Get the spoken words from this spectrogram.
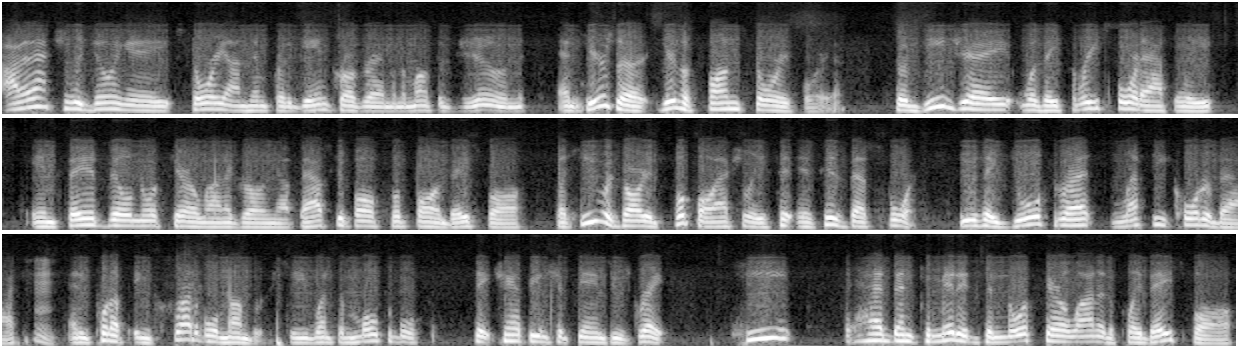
I'm actually doing a story on him for the game program in the month of June, and here's a here's a fun story for you. So DJ was a three sport athlete in Fayetteville, North Carolina, growing up: basketball, football, and baseball. But he regarded football actually as his best sport. He was a dual threat lefty quarterback, hmm. and he put up incredible numbers. So He went to multiple state championship games. He was great. He had been committed to North Carolina to play baseball,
